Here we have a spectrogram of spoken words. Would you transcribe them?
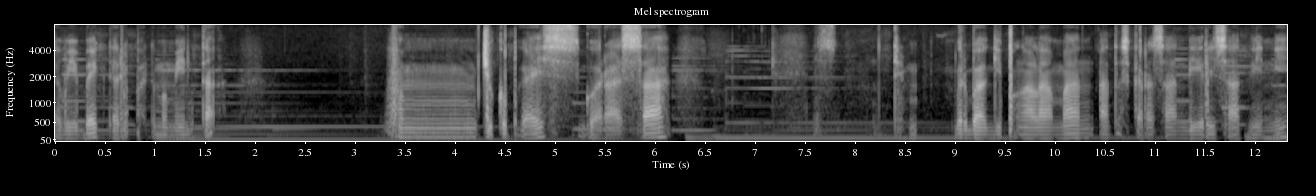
lebih baik daripada meminta. Hmm, cukup guys. Gua rasa berbagi pengalaman atas keresahan diri saat ini.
